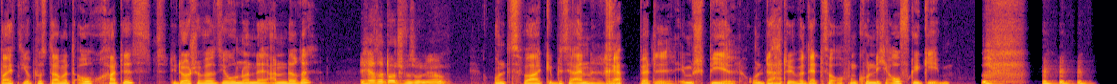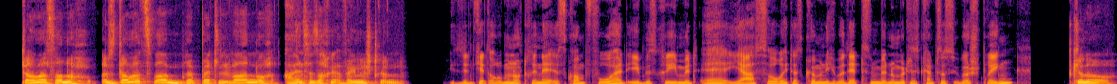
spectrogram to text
Weiß nicht, ob du es damit auch hattest, die deutsche Version oder eine andere. Ich hatte deutsche Version, ja. Und zwar gibt es ja ein Rap-Battle im Spiel. Und da hat der Übersetzer offenkundig aufgegeben. damals war noch, also damals war im Rap-Battle waren noch einzelne Sachen auf Englisch drin. Die sind jetzt auch immer noch drin. ne? Es kommt vorher eben geschrieben mit, äh, ja, sorry, das können wir nicht übersetzen. Wenn du möchtest, kannst du es überspringen. Genau.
